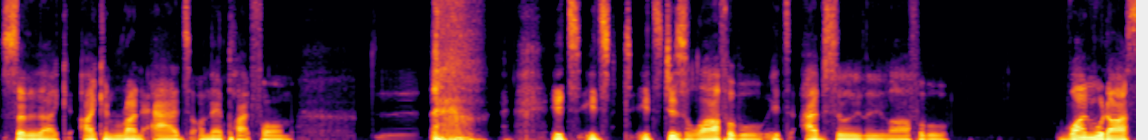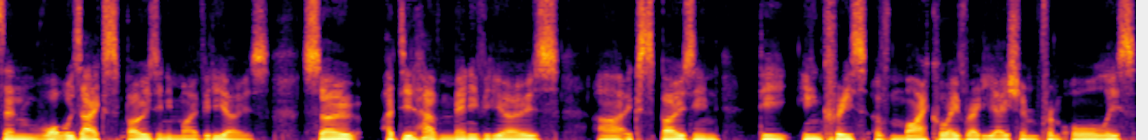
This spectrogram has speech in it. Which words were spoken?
so that I, I can run ads on their platform. it's it's it's just laughable. It's absolutely laughable. One would ask then, what was I exposing in my videos? So I did have many videos uh, exposing the increase of microwave radiation from all this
